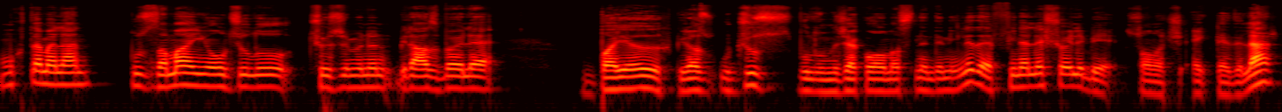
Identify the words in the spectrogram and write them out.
Muhtemelen bu zaman yolculuğu çözümünün biraz böyle bayağı biraz ucuz bulunacak olması nedeniyle de finale şöyle bir sonuç eklediler.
